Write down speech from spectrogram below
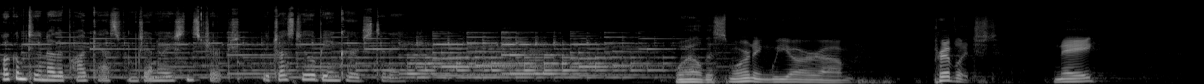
Welcome to another podcast from Generations Church. We trust you will be encouraged today. Well, this morning we are um, privileged, nay,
